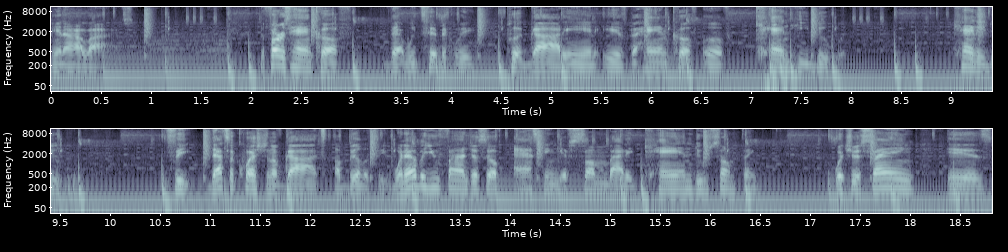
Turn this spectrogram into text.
in our lives. The first handcuff that we typically put God in is the handcuff of can he do it? Can he do it? See, that's a question of God's ability. Whenever you find yourself asking if somebody can do something, what you're saying is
